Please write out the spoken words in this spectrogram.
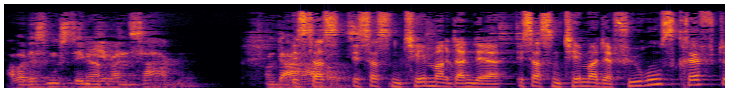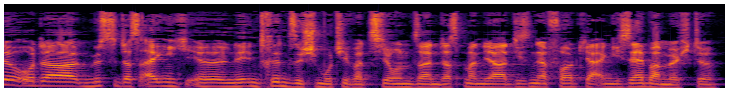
Aber das muss dem ja. jemand sagen. Da ist das, ist das ein Thema dann der, ist das ein Thema der Führungskräfte oder müsste das eigentlich äh, eine intrinsische Motivation sein, dass man ja diesen Erfolg ja eigentlich selber möchte?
